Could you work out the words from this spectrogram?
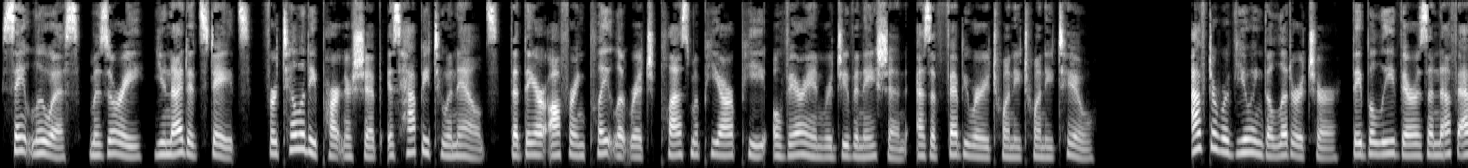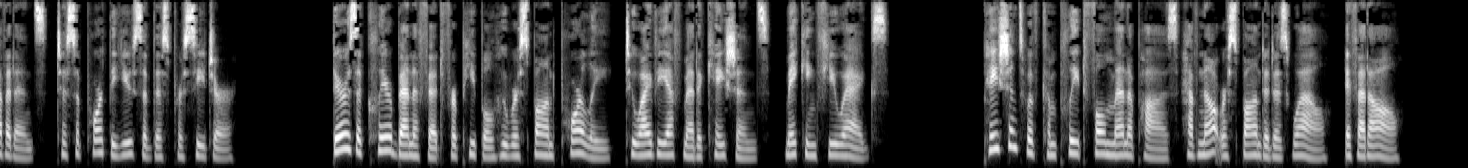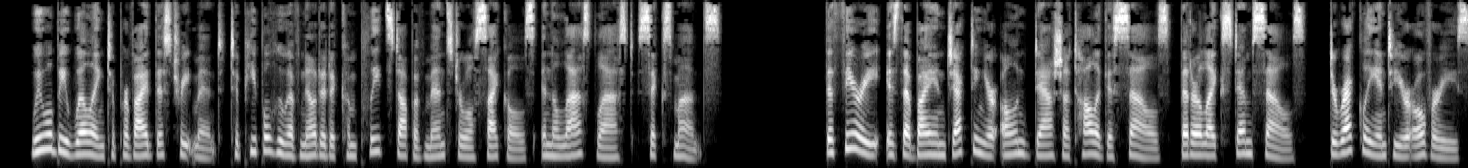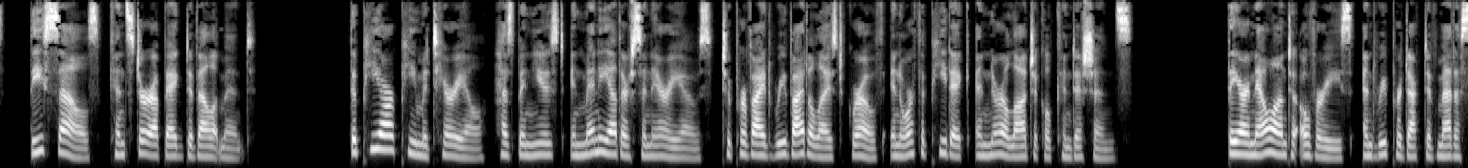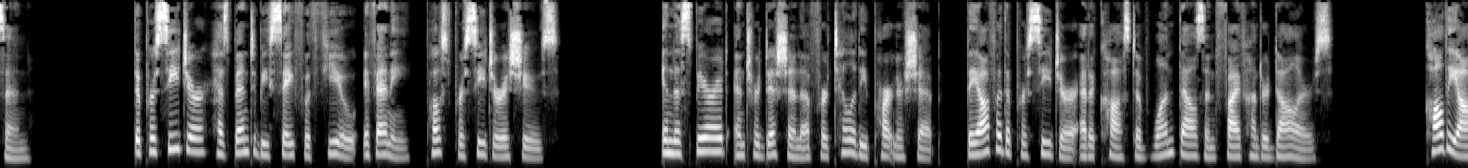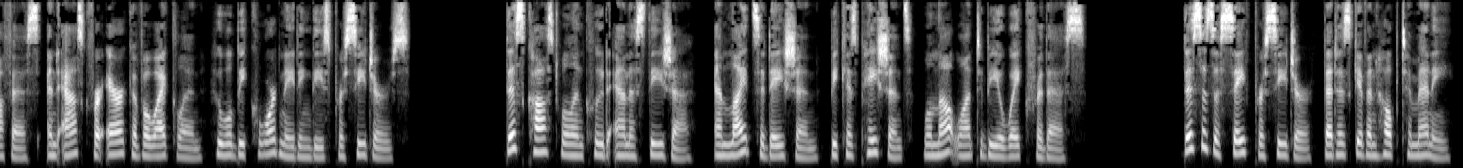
St. Louis, Missouri, United States, Fertility Partnership is happy to announce that they are offering platelet-rich plasma PRP ovarian rejuvenation as of February 2022. After reviewing the literature, they believe there is enough evidence to support the use of this procedure. There is a clear benefit for people who respond poorly to IVF medications, making few eggs. Patients with complete full menopause have not responded as well, if at all. We will be willing to provide this treatment to people who have noted a complete stop of menstrual cycles in the last last 6 months. The theory is that by injecting your own dash autologous cells that are like stem cells directly into your ovaries, these cells can stir up egg development. The PRP material has been used in many other scenarios to provide revitalized growth in orthopedic and neurological conditions. They are now on to ovaries and reproductive medicine. The procedure has been to be safe with few, if any, post-procedure issues. In the spirit and tradition of fertility partnership, they offer the procedure at a cost of $1,500. Call the office and ask for Erica Voeklin who will be coordinating these procedures. This cost will include anesthesia and light sedation because patients will not want to be awake for this. This is a safe procedure that has given hope to many.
